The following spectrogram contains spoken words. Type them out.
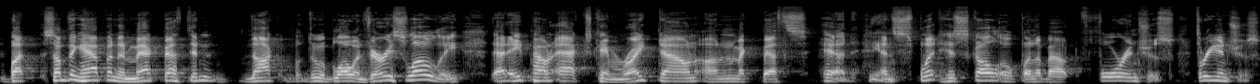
But something happened, and Macbeth didn't knock do a blow, and very slowly that eight pound axe came right down on Macbeth's head and split his skull open about four inches, three inches,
